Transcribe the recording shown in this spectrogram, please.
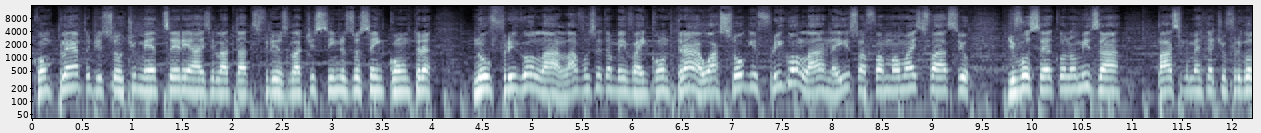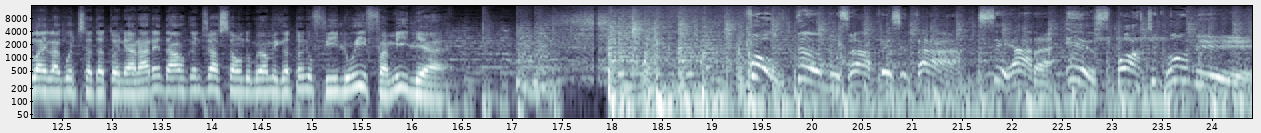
Completo de sortimentos, cereais e latados frios laticínios você encontra no Frigolar. Lá você também vai encontrar o açougue Frigolar, não é isso? A forma mais fácil de você economizar. Passe no Mercantil Frigolar em Lagoa de Santo Antônio Ararendá, organização do meu amigo Antônio Filho e família. Voltamos a apresentar Seara Esporte Clube.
